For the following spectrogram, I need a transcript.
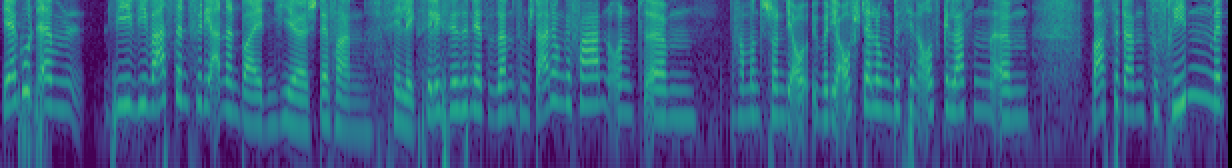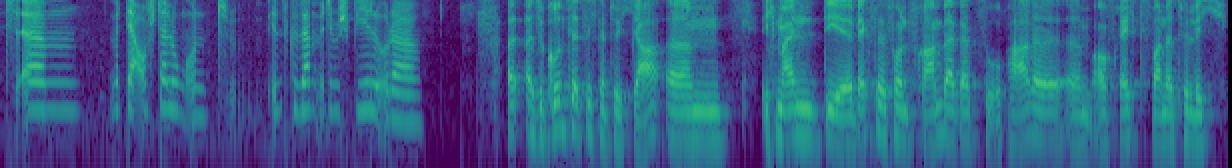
Ja gut, ähm, wie, wie war es denn für die anderen beiden hier, Stefan, Felix? Felix, wir sind ja zusammen zum Stadion gefahren und ähm, haben uns schon die, über die Aufstellung ein bisschen ausgelassen. Ähm, warst du dann zufrieden mit, ähm, mit der Aufstellung und insgesamt mit dem Spiel oder also grundsätzlich natürlich ja. Ähm, ich meine, die Wechsel von Framberger zu Opare ähm, auf rechts war natürlich,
